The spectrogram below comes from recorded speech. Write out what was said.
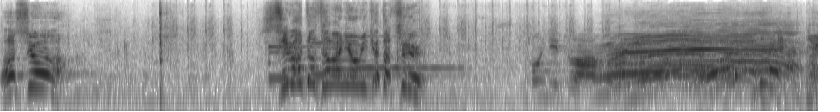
わしは柴田様にお味方する。本日はご来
